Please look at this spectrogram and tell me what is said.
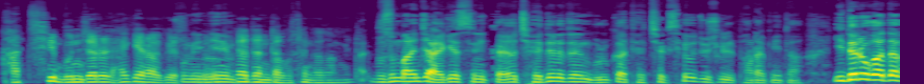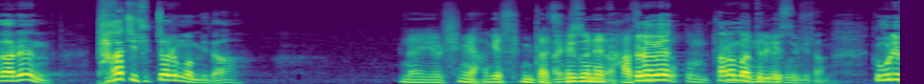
같이 문제를 해결하기 위해서 총리님. 해야 된다고 생각합니다. 무슨 말인지 알겠으니까요. 제대로 된 물가 대책 세워주시길 바랍니다. 이대로 가다가는 다 같이 죽자는 겁니다. 네, 열심히 하겠습니다. 알겠습니다. 최근에 다소 그러면 조금 하나만 드리겠습니다. 그 우리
